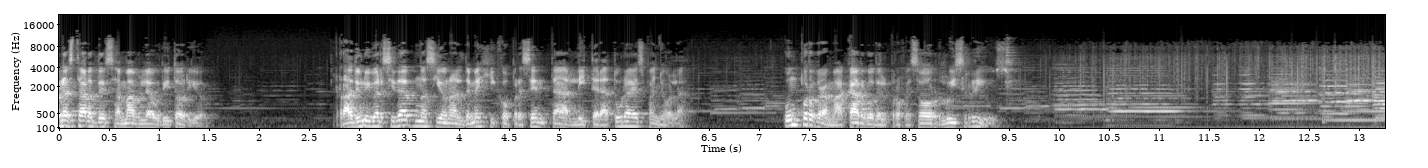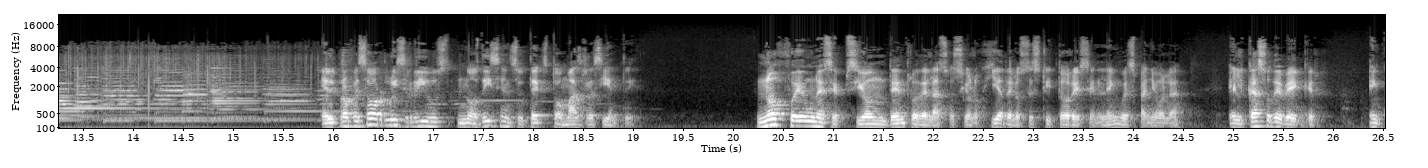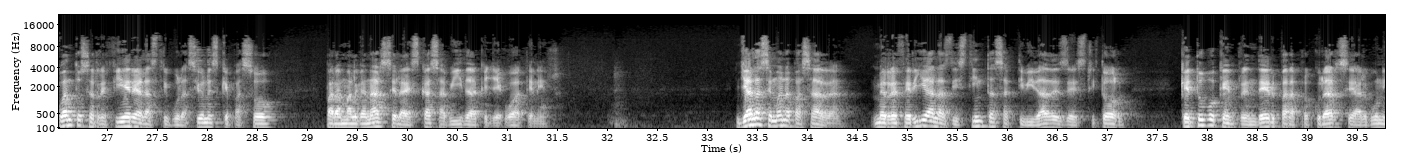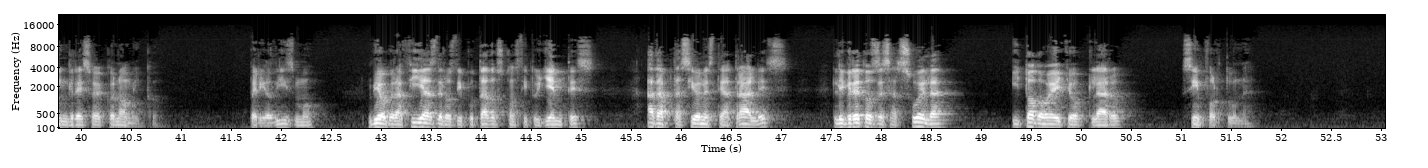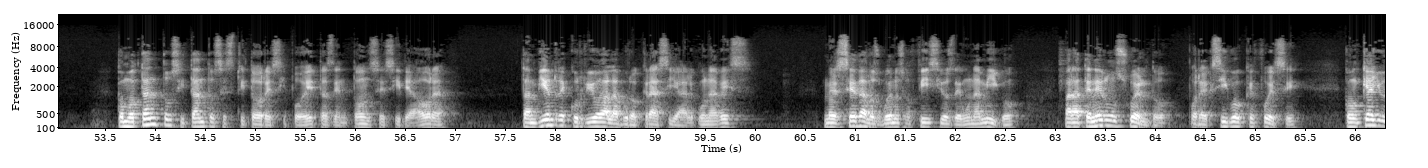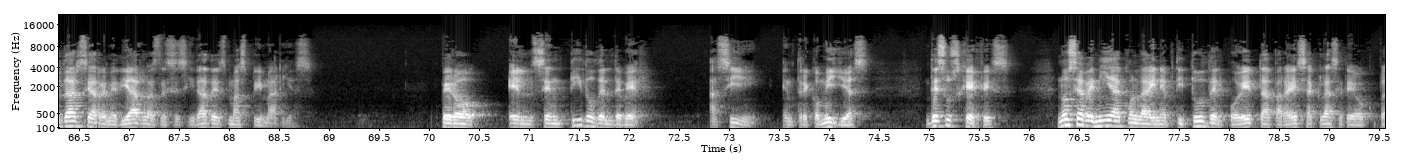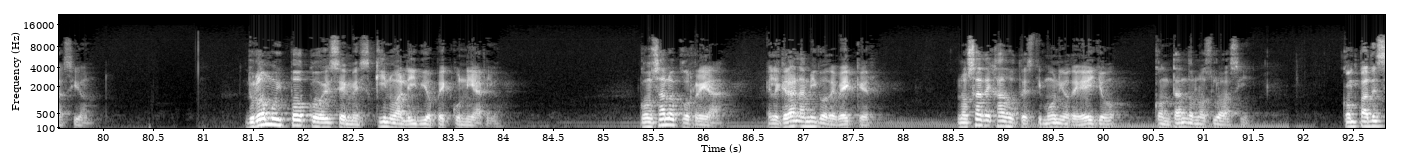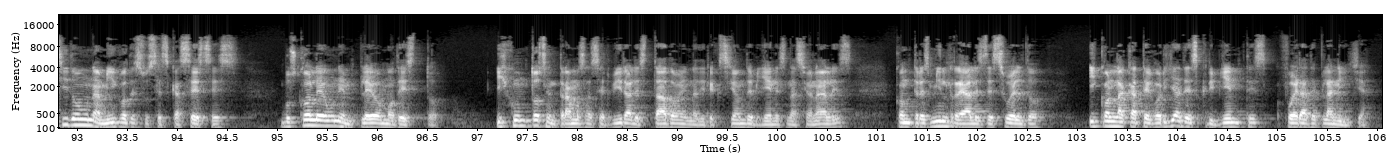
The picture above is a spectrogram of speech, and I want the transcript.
Buenas tardes, amable auditorio. Radio Universidad Nacional de México presenta Literatura Española, un programa a cargo del profesor Luis Ríos. El profesor Luis Ríos nos dice en su texto más reciente. No fue una excepción dentro de la sociología de los escritores en lengua española el caso de Becker en cuanto se refiere a las tribulaciones que pasó para malganarse la escasa vida que llegó a tener. Ya la semana pasada me refería a las distintas actividades de escritor que tuvo que emprender para procurarse algún ingreso económico. Periodismo, biografías de los diputados constituyentes, adaptaciones teatrales, libretos de zarzuela, y todo ello, claro, sin fortuna. Como tantos y tantos escritores y poetas de entonces y de ahora, también recurrió a la burocracia alguna vez, merced a los buenos oficios de un amigo, para tener un sueldo, por exiguo que fuese, con que ayudarse a remediar las necesidades más primarias. Pero el sentido del deber, así, entre comillas, de sus jefes, no se avenía con la ineptitud del poeta para esa clase de ocupación. Duró muy poco ese mezquino alivio pecuniario. Gonzalo Correa, el gran amigo de Becker, nos ha dejado testimonio de ello contándonoslo así. Compadecido un amigo de sus escaseces, buscóle un empleo modesto, y juntos entramos a servir al Estado en la Dirección de Bienes Nacionales, con tres mil reales de sueldo y con la categoría de escribientes fuera de planilla.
